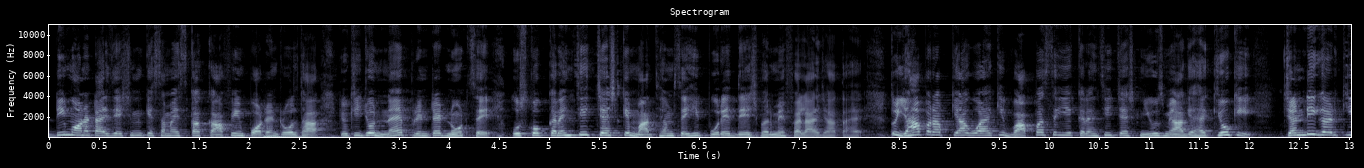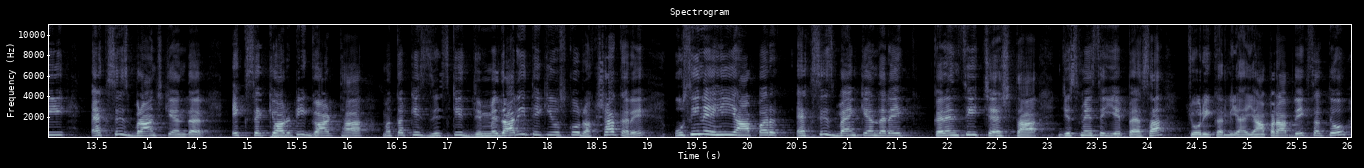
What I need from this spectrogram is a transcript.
डिमोनेटाइजेशन के समय इसका काफ़ी इंपॉर्टेंट रोल था, क्योंकि जो नए प्रिंटेड नोट से उसको करेंसी चेस्ट के माध्यम से ही पूरे देश भर में फैलाया जाता है। तो यहाँ पर अब क्या हुआ है कि वापस से ये करेंसी चेस्ट न्यूज़ में आ गया है, क्योंकि चंडीगढ़ की एक्सिस ब्रांच के अंदर एक सिक्योरिटी गार्ड था मतलब कि जिसकी ज़िम्मेदारी थी कि उसको रक्षा करे, उसी ने ही यहाँ पर एक्सिस बैंक के अंदर एक करेंसी चेस्ट था, जिसमें से ये पैसा चोरी कर लिया है। यहाँ पर आप देख सकते हो,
